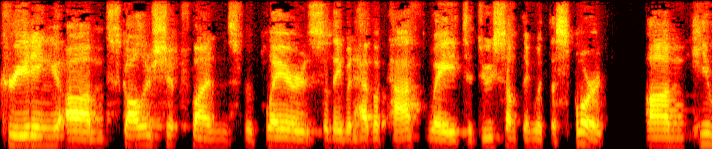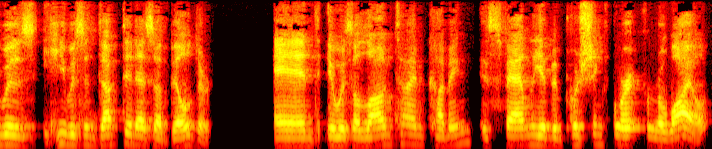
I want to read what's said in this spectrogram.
creating um, scholarship funds for players so they would have a pathway to do something with the sport. Um, he was he was inducted as a builder, and it was a long time coming. His family had been pushing for it for a while,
